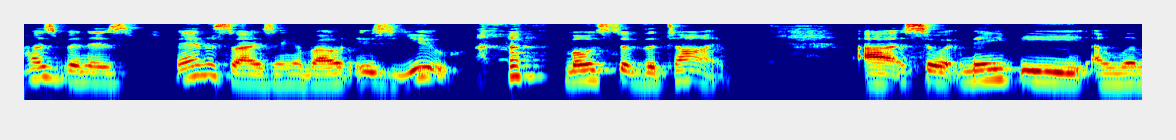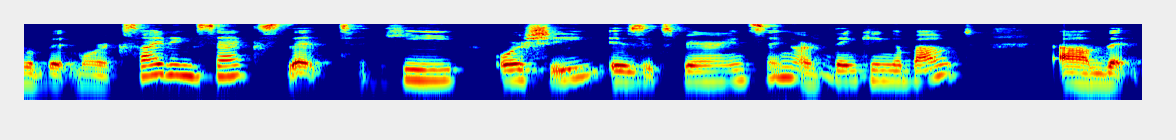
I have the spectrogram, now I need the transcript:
husband is fantasizing about is you most of the time. Uh, so it may be a little bit more exciting sex that he or she is experiencing or thinking about um, that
